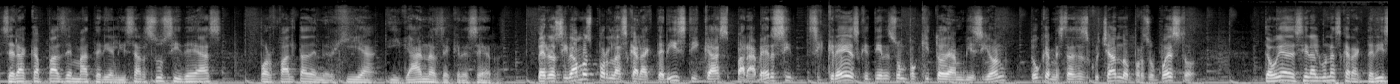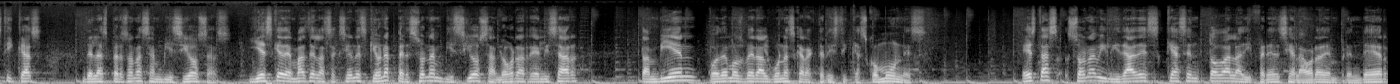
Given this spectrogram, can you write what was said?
será capaz de materializar sus ideas por falta de energía y ganas de crecer. Pero si vamos por las características para ver si, crees que tienes un poquito de ambición, tú que me estás escuchando, por supuesto, te voy a decir algunas características de las personas ambiciosas. Y es que además de las acciones que una persona ambiciosa logra realizar, también podemos ver algunas características comunes. Estas son habilidades que hacen toda la diferencia a la hora de emprender,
